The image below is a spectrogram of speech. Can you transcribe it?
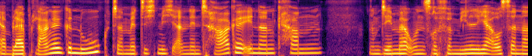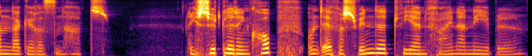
Er bleibt lange genug, damit ich mich an den Tag erinnern kann, an dem er unsere Familie auseinandergerissen hat. Ich schüttle den Kopf und er verschwindet wie ein feiner Nebel.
